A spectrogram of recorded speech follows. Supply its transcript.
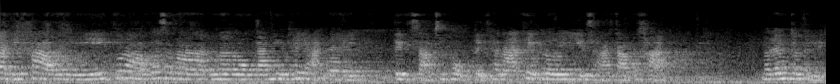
วัสดีค่ะ วันนี้พวกเราก็จะมารณรงค์การทิ้งขยะในตึก 36 ตึกคณะเทคโนโลยีอุตสาหกรรมค่ะ มาเริ่มกันเลย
